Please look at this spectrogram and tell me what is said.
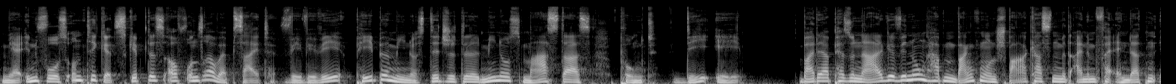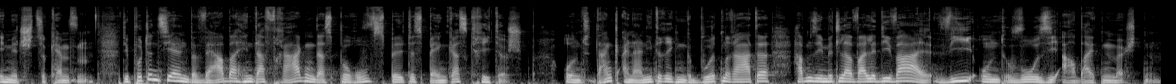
Mehr Infos und Tickets gibt es auf unserer Website www.pepe-digital-masters.de. Bei der Personalgewinnung haben Banken und Sparkassen mit einem veränderten Image zu kämpfen. Die potenziellen Bewerber hinterfragen das Berufsbild des Bankers kritisch. Und dank einer niedrigen Geburtenrate haben sie mittlerweile die Wahl, wie und wo sie arbeiten möchten.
